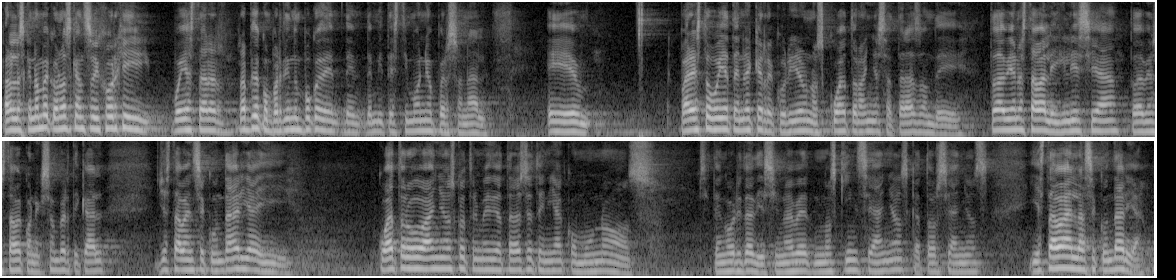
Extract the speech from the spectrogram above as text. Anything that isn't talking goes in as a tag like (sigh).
Para los que no me conozcan, soy Jorge y voy a estar rápido compartiendo un poco de, mi testimonio personal. Eh, para esto voy a tener que recurrir a unos cuatro años atrás, donde todavía no estaba la iglesia, todavía no estaba conexión vertical. Yo estaba en secundaria y cuatro años, cuatro y medio atrás yo tenía como unos, si tengo ahorita 19, unos 15 años, 14 años, y estaba en la secundaria,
